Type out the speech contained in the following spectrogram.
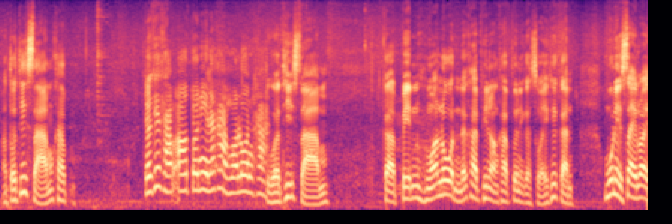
เอาตัวที่สามครับเดี๋ยวที่สามเอาตัวนี้แล้วค่ะหัวโลนค่ะ ตัวที่สามก็เป็นหัวโล้นนะครับพี่น้องครับตัวนี้ก็สวยขึ้นกันหมูนี่ใส่ร้อย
